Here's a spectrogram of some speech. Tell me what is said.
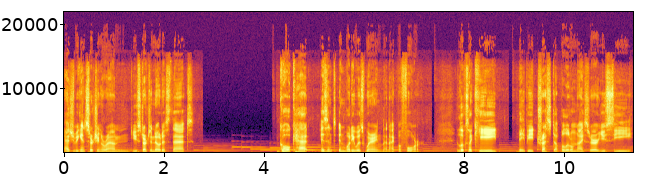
As you begin searching around, you start to notice that Golcat isn't in what he was wearing the night before. It looks like he maybe dressed up a little nicer. You see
